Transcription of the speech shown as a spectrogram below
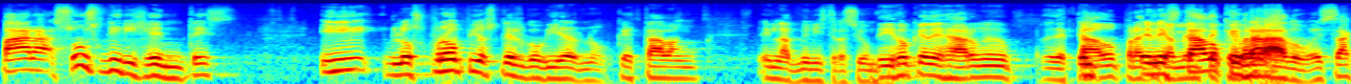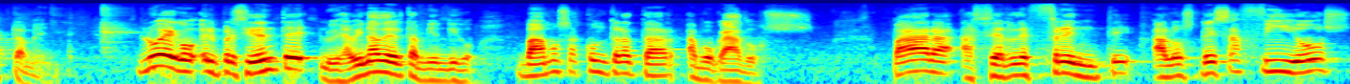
para sus dirigentes y los propios del gobierno que estaban en la administración. Dijo que dejaron el, Estado prácticamente El Estado quebrado, exactamente. Luego el presidente Luis Abinader también dijo, vamos a contratar abogados para hacerle frente a los desafíos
